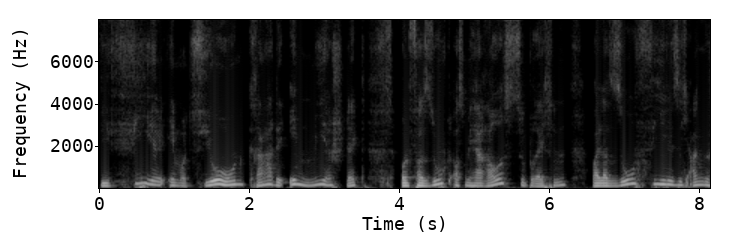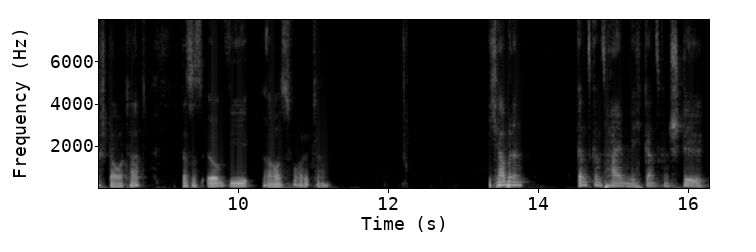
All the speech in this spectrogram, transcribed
wie viel Emotion gerade in mir steckt und versucht aus mir herauszubrechen, weil da so viel sich angestaut hat, dass es irgendwie raus wollte. Ich habe dann ganz, ganz heimlich, ganz, ganz still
